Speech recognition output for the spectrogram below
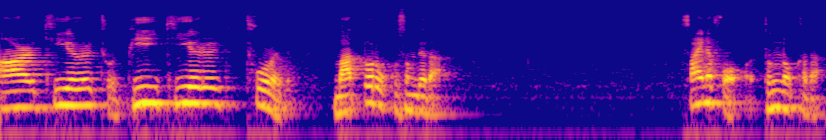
are geared toward be geared toward 맞도록 구성되다 sign up for 등록하다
